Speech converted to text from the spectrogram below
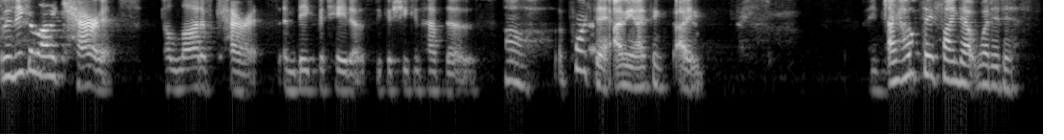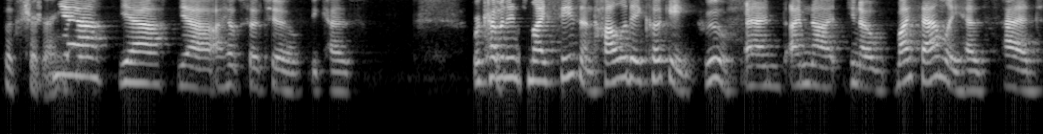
we make a lot of carrots a lot of carrots and baked potatoes because she can have those. Oh, the poor so. thing. I mean, I think I I hope they find out what it is that's triggering. Yeah, yeah, yeah. I hope so too, because we're coming into my season, holiday cooking. Whew, and I'm not, you know, my family has had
